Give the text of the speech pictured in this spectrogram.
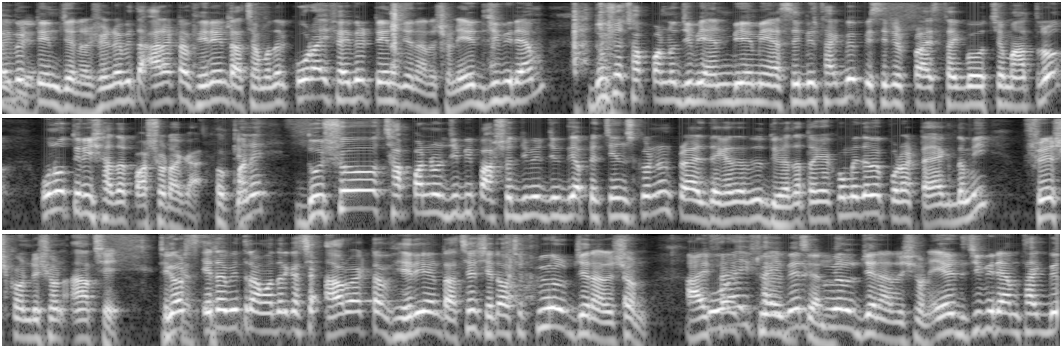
ফাইভ এর টেন জেনারেশন এটার ভিতরে আর একটা ভেরিয়েন্ট আছে আমাদের কোর আই ফাইভ এর ten generation eight GB RAM দুশো ছাপ্পান্ন জিবি এনবিএমই এসএসডি থাকবে পিসিটির প্রাইস থাকবে হচ্ছে মাত্র উনত্রিশ হাজার পাঁচশো টাকা। মানে দুশো ছাপ্পান্ন জিবি পাঁচশো জিবির যদি আপনি চেঞ্জ করে নেন প্রাইস দেখা যাবে দুই হাজার টাকা কমে যাবে প্রোডাক্টটা একদমই ফ্রেশ কন্ডিশন আছে। Viewers, আছে। এটার ভিতরে আমাদের কাছে আরও একটা ভেরিয়েন্ট আছে সেটা হচ্ছে টুয়েলভ জেনারেশন i5 ফাইভ এর 12 gen। Twelve generation eight GB RAM থাকবে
